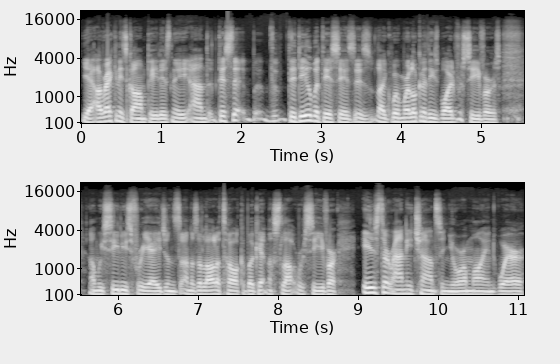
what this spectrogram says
yeah, I reckon he's gone, Pete, isn't he? And this, the, the deal with this is, is like when we're looking at these wide receivers and we see these free agents, and there's a lot of talk about getting a slot receiver. Is there any chance in your mind where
